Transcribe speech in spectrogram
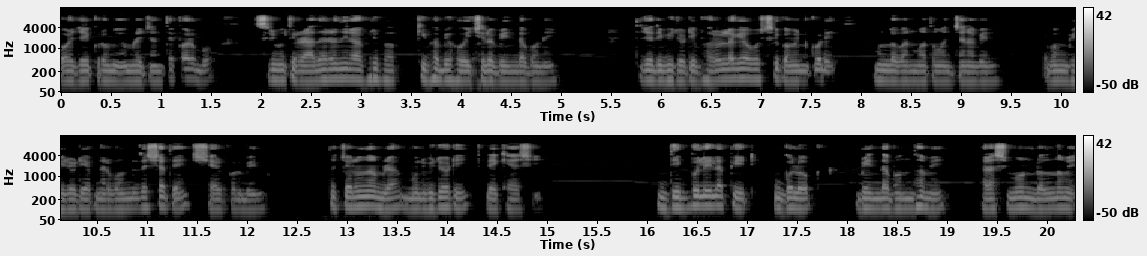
পর্যায়ক্রমে আমরা জানতে পারব শ্রীমতী রাধারানীর আবির্ভাব কীভাবে হয়েছিল বৃন্দাবনে। তো যদি ভিডিওটি ভালো লাগে অবশ্যই কমেন্ট করে মূল্যবান মতামত জানাবেন এবং ভিডিওটি আপনার বন্ধুদের সাথে শেয়ার করবেন। তো চলুন আমরা মূল ভিডিওটি দেখে আসি। দিব্যলীলাপীঠ গোলক বৃন্দাবন ধামে রাসমণ্ডল নামে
